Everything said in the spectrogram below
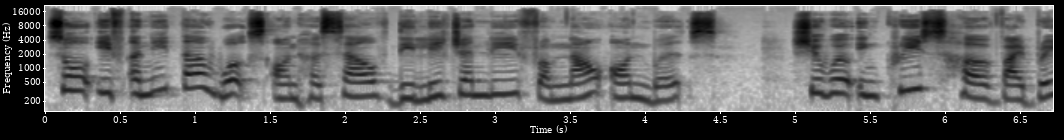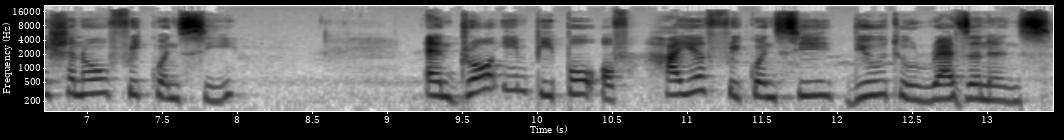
So if Anita works on herself diligently from now onwards, she will increase her vibrational frequency and draw in people of higher frequency due to resonance.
